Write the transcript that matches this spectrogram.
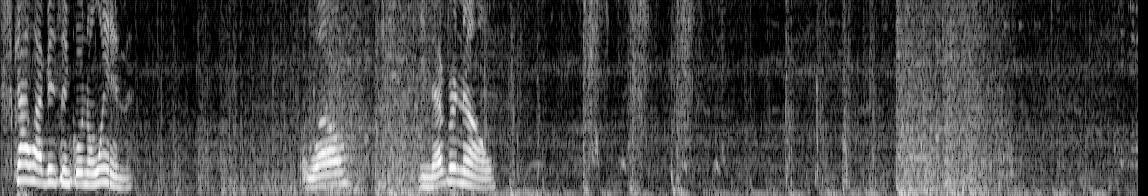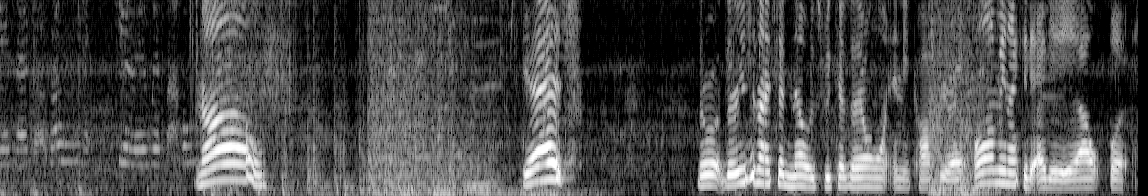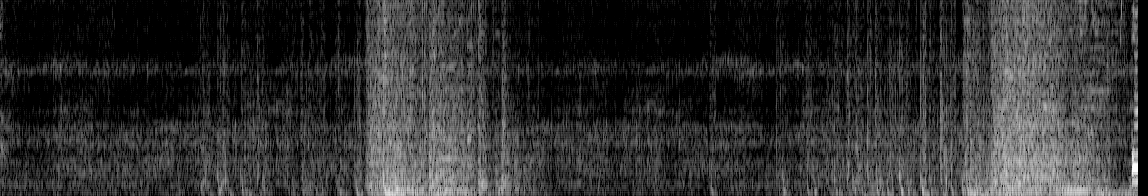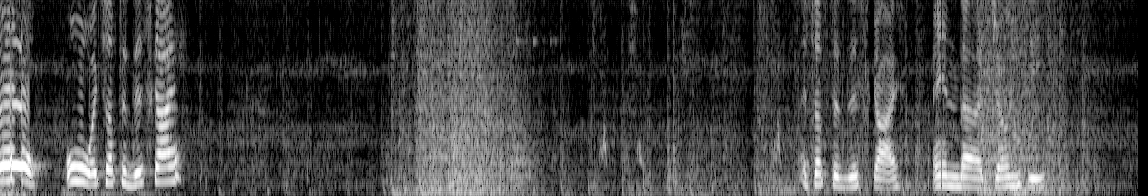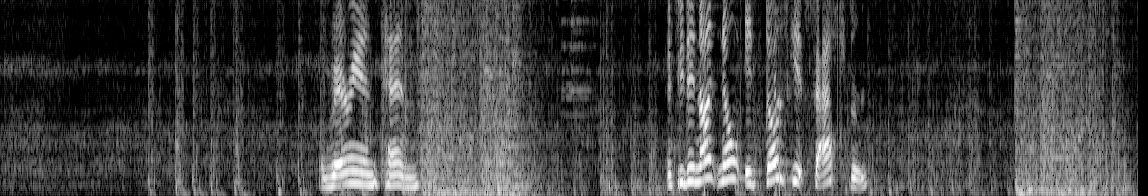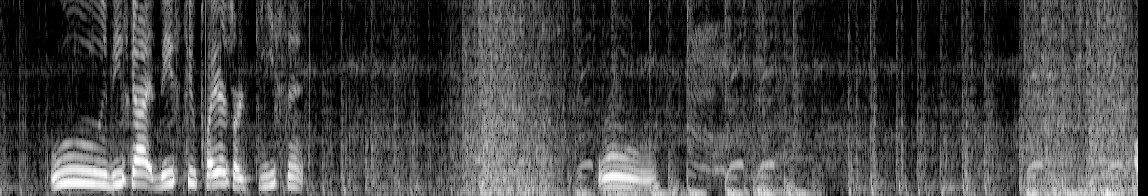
Skylab isn't going to win, well, you never know. No! Yes! The, the reason I said no is because I don't want any copyright. Well, I mean, I could edit it out, but... Oh! Oh, it's up to this guy? It's up to this guy and uh, Jonesy. Very intense. If you did not know, it does get faster. Ooh, these guys, these two players are decent. Ooh.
